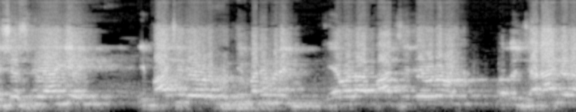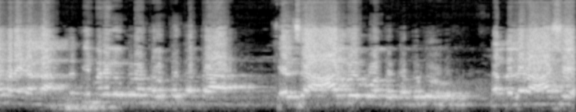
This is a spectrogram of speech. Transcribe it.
ಯಶಸ್ವಿಯಾಗಿ ಈ ಮಾಚಿದೇವರು ಪ್ರತಿ ಮನೆ ಮನೆಗೂ ಕೇವಲ ಮಾಚಿದೇವರು ಒಂದು ಜನಾಂಗದ ಮನೆಗಲ್ಲ, ಪ್ರತಿ ಮನೆಗೂ ಕೂಡ ತಲುಪತಕ್ಕಂತ ಕೆಲಸ ಆಗ್ಬೇಕು ಅಂತಕ್ಕಂಥದ್ದು ನಮ್ಮೆಲ್ಲರ ಆಶಯ.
